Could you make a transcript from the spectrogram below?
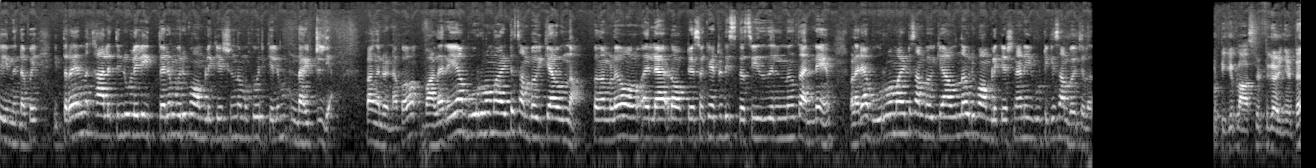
ചെയ്യുന്നുണ്ട്. അപ്പോൾ ഇത്രയും കാലത്തിന്റെ ഉള്ളിൽ ഇത്തരം ഒരു കോംപ്ലിക്കേഷൻ നമുക്ക് ഒരിക്കലും ഉണ്ടായിട്ടില്ല. അപ്പം അങ്ങനെ ഉണ്ട് അപ്പോൾ വളരെ അപൂർവമായിട്ട് സംഭവിക്കാവുന്ന ഇപ്പോൾ നമ്മൾ എല്ലാ ഡോക്ടേഴ്സൊക്കെ ആയിട്ട് ഡിസ്കസ് ചെയ്തതിൽ നിന്ന് തന്നെ വളരെ അപൂർവമായിട്ട് സംഭവിക്കാവുന്ന ഒരു കോംപ്ലിക്കേഷനാണ് ഈ കുട്ടിക്ക് സംഭവിച്ചത് കുട്ടിക്ക് പ്ലാസ്റ്റർ ഇട്ട് കഴിഞ്ഞിട്ട്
